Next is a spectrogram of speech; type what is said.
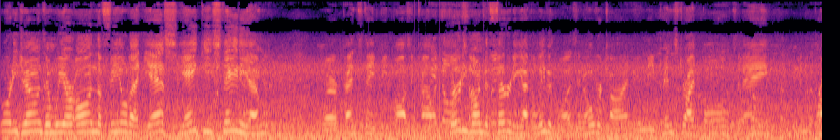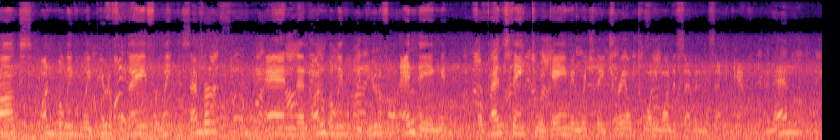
Gordy Jones, and we are on the field at Yes Yankee Stadium, where Penn State beat Boston College 31 to 30, I believe it was, in overtime in the Pinstripe Bowl today in the Bronx. Unbelievably beautiful day for late December, and an unbelievably beautiful ending for Penn State to a game in which they trailed 21 to 7 in the second half. And then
